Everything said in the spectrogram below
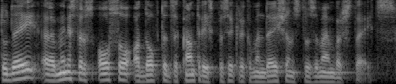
Today, uh, ministers also adopted the country-specific recommendations to the member states.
